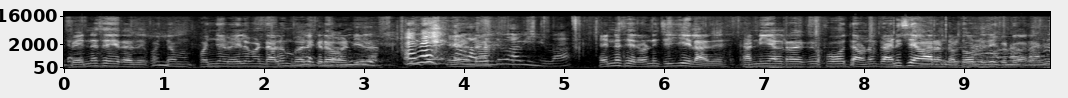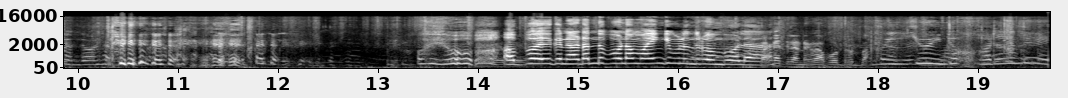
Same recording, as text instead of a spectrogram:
இப்போ என்ன செய்யறது? கொஞ்சம் கொஞ்சம் மேல பண்ணாலும் வெளுக்கிட வேண்டியதான் என்ன செய்யற ஒன்றும் செய்யல அது. தண்ணி அல்றதுக்கு போத்தவனும் இப்போ அனிசியா வரண்டோம் தோல் விதை கொண்டு வரேன் ஐயோ அப்பா இதுக்கு நடந்து போனா மயங்கி விழுந்துருவோம் போல. ஐயோ இந்த கடவுளே.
